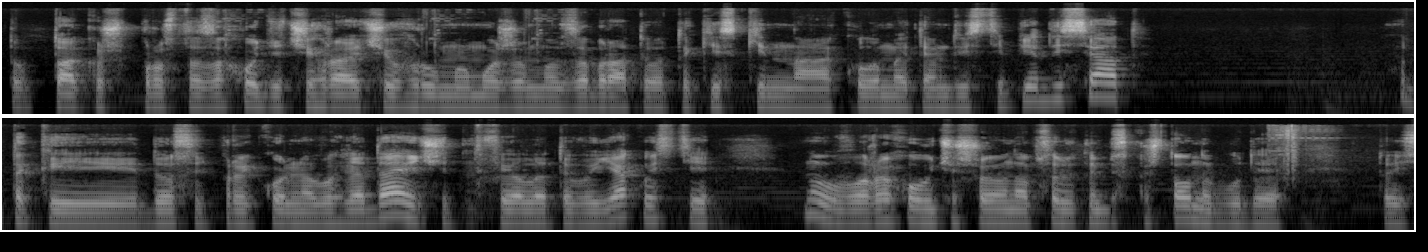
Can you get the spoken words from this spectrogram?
Тобто також просто заходячи, граючи в гру, ми можемо забрати отакий скін на кулемет М250. От такий досить прикольно виглядаючий, фіолетової якості. Ну, враховуючи, що він абсолютно безкоштовний буде. Тобто,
